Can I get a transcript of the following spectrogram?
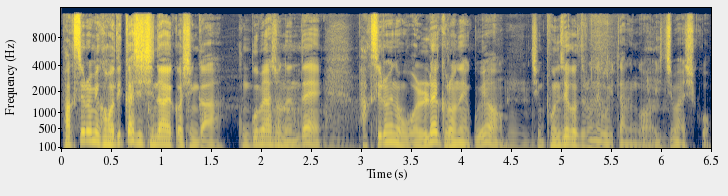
박세롬이 어디까지 진화할 것인가 궁금해하셨는데 박세롬이는 원래 그런 애고요. 음. 지금 본색을 드러내고 있다는 거 잊지 마시고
